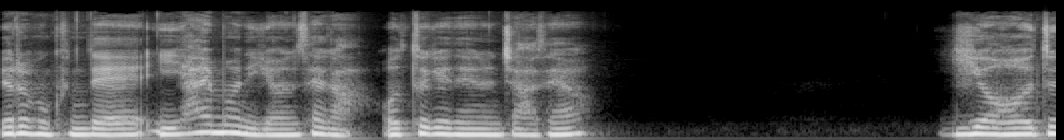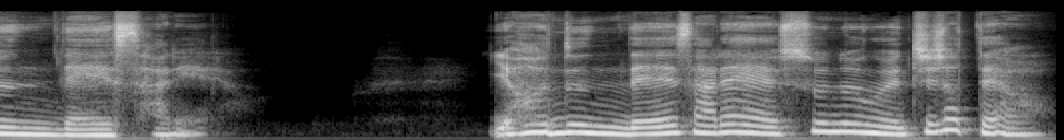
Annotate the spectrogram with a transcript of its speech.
여러분, 근데 이 할머니 연세가 어떻게 되는지 아세요? 84살이에요. 84살에 수능을 치셨대요.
